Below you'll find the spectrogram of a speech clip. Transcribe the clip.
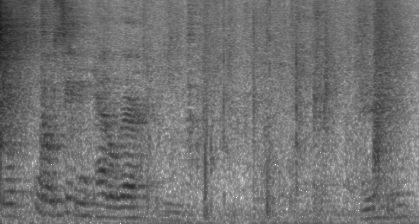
No, no seating panel there. Amen.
